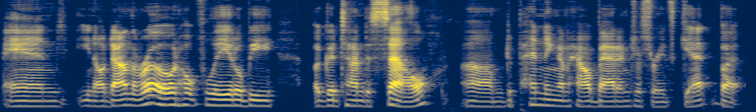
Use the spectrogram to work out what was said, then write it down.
And you know down the road hopefully it'll be a good time to sell um, depending on how bad interest rates get. But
